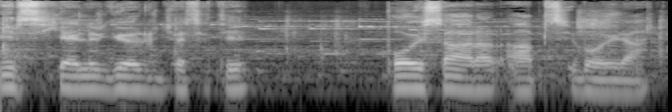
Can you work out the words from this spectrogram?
Bir sikerler görür cesedi. Boysa arar, apsi boylar.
